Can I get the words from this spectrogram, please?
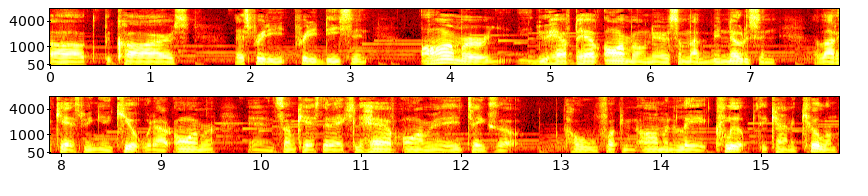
uh, the cars. That's pretty pretty decent. Armor, you have to have armor on there. Something I've been noticing. A lot of cats been getting killed without armor, and some cats that actually have armor, it takes a whole fucking arm and leg clip to kind of kill them.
